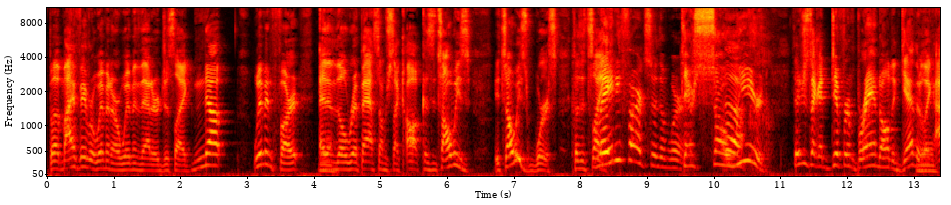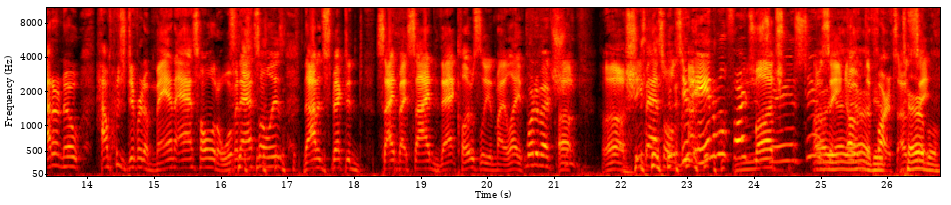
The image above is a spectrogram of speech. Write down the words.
But my favorite women are women that are just like, nope, women fart, and then they'll rip ass. I'm just like, oh, because it's always, it's always worse because it's like Lady farts are the worst. they're so Ugh. weird. They're just like a different brand altogether. Like I don't know how much different a man asshole and a woman asshole is. Not inspected side by side that closely in my life. What about Uh, sheep? Oh, sheep assholes. Dude, animal farts much- are serious too. I was Oh, saying, yeah, oh, yeah, the dude. farts. I was Terrible.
